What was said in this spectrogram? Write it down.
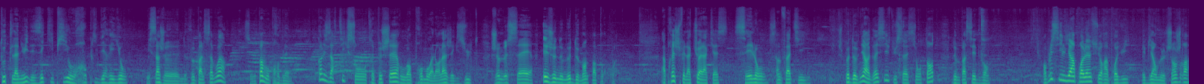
Toute la nuit, des équipiers ont rempli des rayons. Mais ça, je ne veux pas le savoir. Ce n'est pas mon problème. Quand les articles sont très peu chers ou en promo, alors là, j'exulte, je me sers et je ne me demande pas pourquoi. Après, je fais la queue à la caisse. C'est long, ça me fatigue. Je peux devenir agressif, tu sais, si on tente de me passer devant. En plus, s'il y a un problème sur un produit, eh bien, on me le changera.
